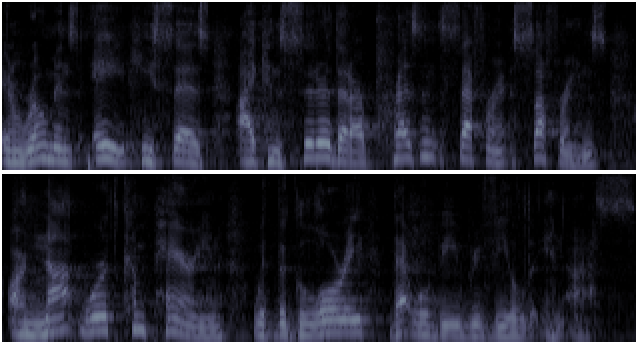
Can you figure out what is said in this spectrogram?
in Romans 8, he says, I consider that our present sufferings are not worth comparing with the glory that will be revealed in us.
